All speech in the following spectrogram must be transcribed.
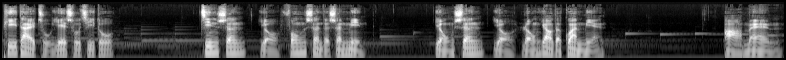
披戴主耶稣基督，今生有丰盛的生命，永生有荣耀的冠冕。阿门。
